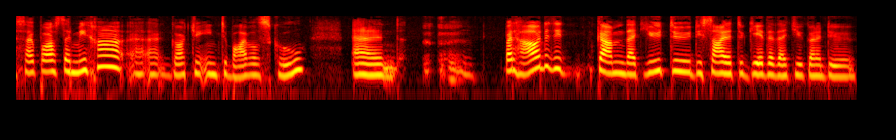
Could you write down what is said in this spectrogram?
so Pastor Micha uh, uh, got you into Bible school, and but how did it come that you two decided together that you're going to do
